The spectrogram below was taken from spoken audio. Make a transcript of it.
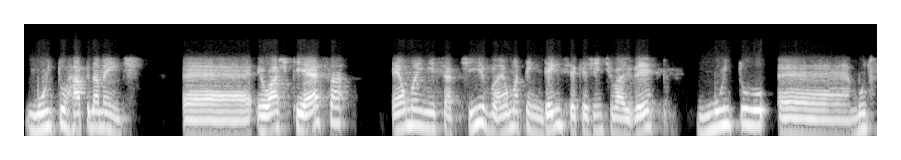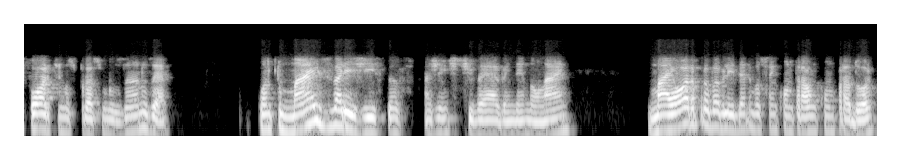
muito rapidamente. É, eu acho que essa é uma iniciativa, é uma tendência que a gente vai ver muito, é, muito forte nos próximos anos. É quanto mais varejistas a gente tiver vendendo online, maior a probabilidade de você encontrar um comprador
